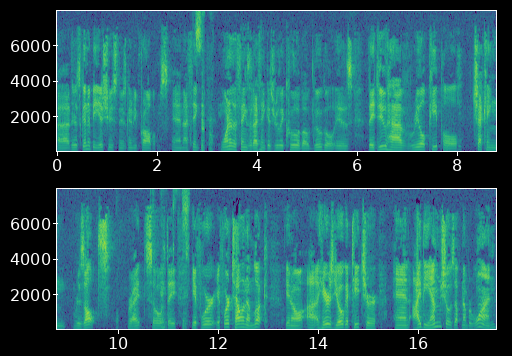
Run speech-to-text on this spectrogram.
uh, there's going to be issues and there's going to be problems. And I think one of the things that I think is really cool about Google is they do have real people checking results, right? So if they if we're if we're telling them, look, you know, uh, here's yoga teacher, and IBM shows up number one,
